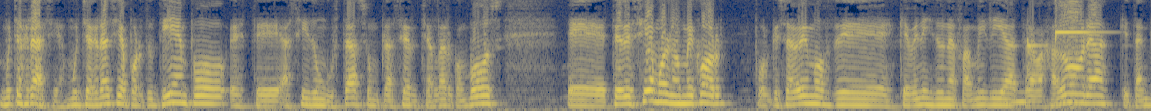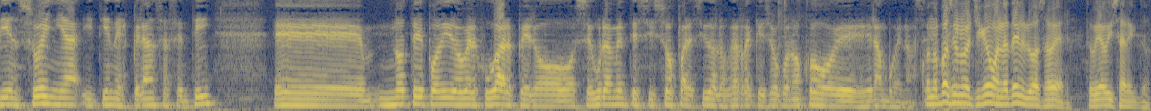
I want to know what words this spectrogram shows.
muchas gracias, muchas gracias por tu tiempo. Este, ha sido un gustazo, un placer charlar con vos. Eh, te deseamos lo mejor porque sabemos de que venís de una familia trabajadora que también sueña y tiene esperanzas en ti. Eh, no te he podido ver jugar, pero seguramente si sos parecido a los guerras que yo conozco eh, eran buenos. Cuando pase uno de Chicago en la tele lo vas a ver. Te voy a avisar, Héctor.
